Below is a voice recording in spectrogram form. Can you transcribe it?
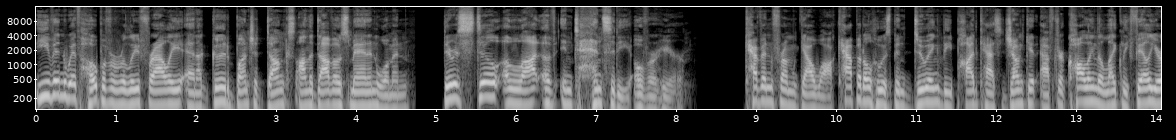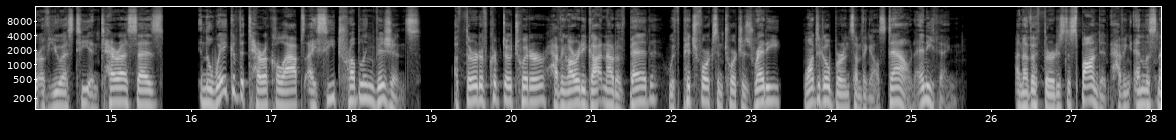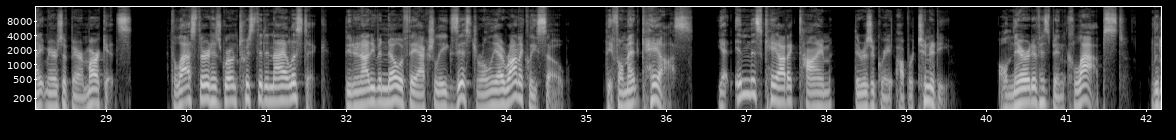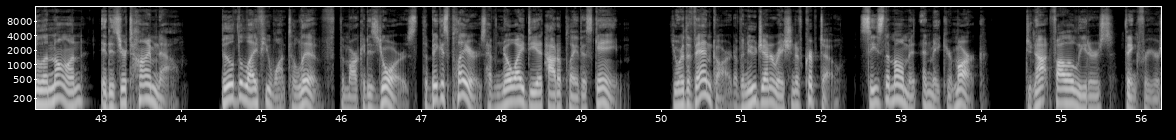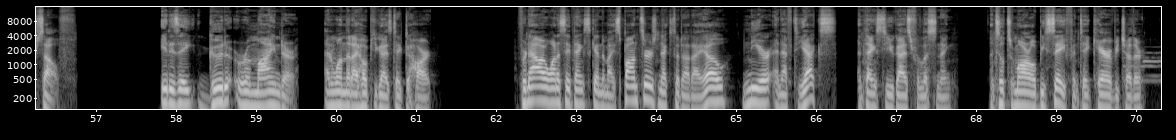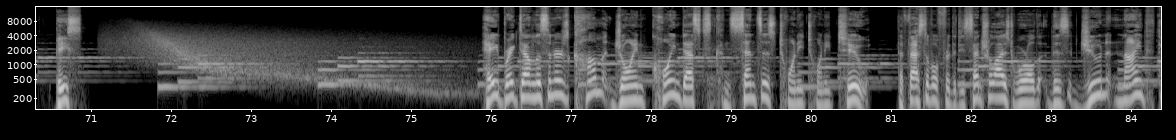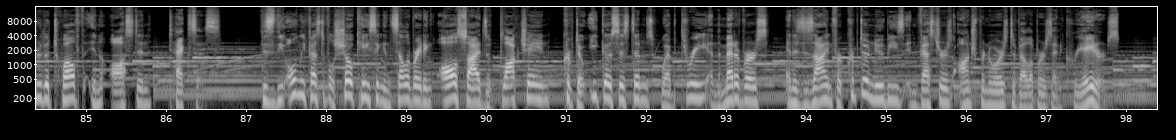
Even with hope of a relief rally and a good bunch of dunks on the Davos man and woman, there is still a lot of intensity over here. Kevin from Galois Capital, who has been doing the podcast junket after calling the likely failure of UST and Terra, says In the wake of the Terra collapse, I see troubling visions. A third of crypto Twitter, having already gotten out of bed, with pitchforks and torches ready, want to go burn something else down, anything. Another third is despondent, having endless nightmares of bear markets. The last third has grown twisted and nihilistic. They do not even know if they actually exist, or only ironically so. They foment chaos. Yet in this chaotic time, there is a great opportunity. All narrative has been collapsed. Little anon, it is your time now. Build the life you want to live. The market is yours. The biggest players have no idea how to play this game. You are the vanguard of a new generation of crypto. Seize the moment and make your mark. Do not follow leaders, think for yourself. It is a good reminder and one that I hope you guys take to heart. For now, I want to say thanks again to my sponsors, Nexo.io, Near, and FTX, and thanks to you guys for listening. Until tomorrow, be safe and take care of each other. Peace. Hey, Breakdown listeners, come join Coindesk's Consensus 2022, the festival for the decentralized world, this June 9th through the 12th in Austin, Texas. This is the only festival showcasing and celebrating all sides of blockchain, crypto ecosystems, Web3, and the metaverse, and is designed for crypto newbies, investors, entrepreneurs, developers, and creators.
